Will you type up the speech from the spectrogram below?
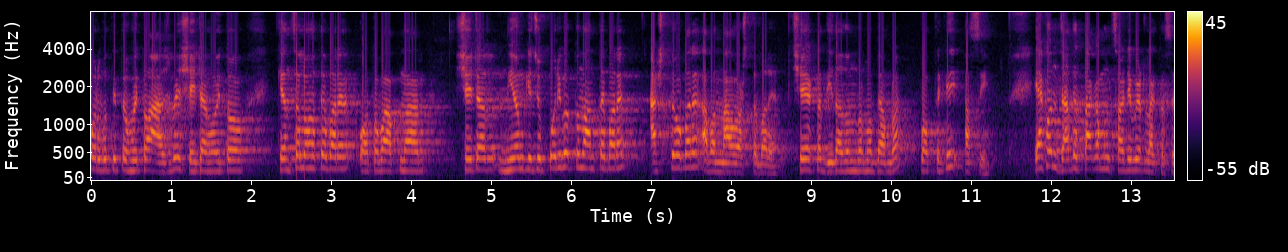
পরবর্তীতে হয়তো আসবে, সেটা হয়তো ক্যান্সেলও হতে পারে অথবা আপনার সেটার নিয়ম কিছু পরিবর্তন আনতে পারে, আসতেও পারে, আবার নাও আসতে পারে। সে একটা দ্বিধাদ্বন্দ্বের মধ্যে আমরা প্রত্যেকেই আছি। এখন যাদের তাকামুল সার্টিফিকেট লাগতেছে,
